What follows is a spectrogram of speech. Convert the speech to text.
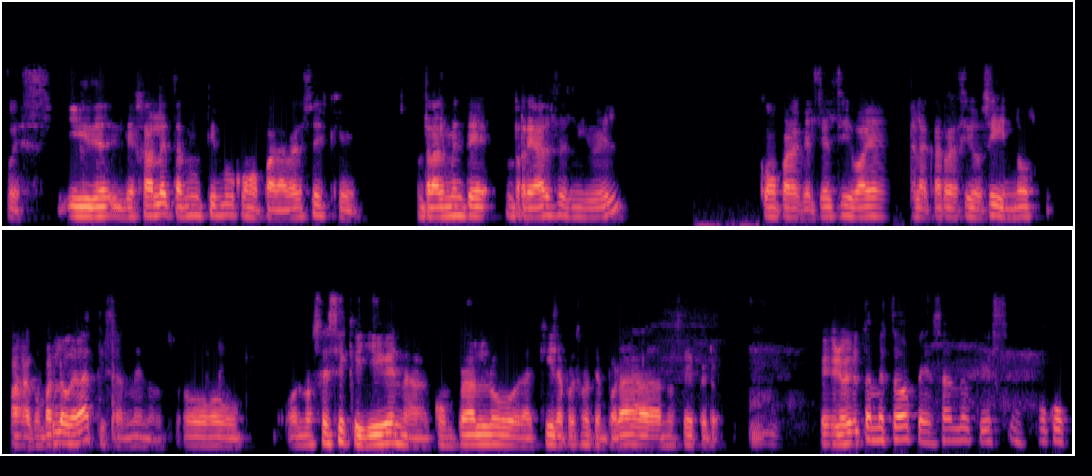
pues, y dejarle también tiempo como para ver si es que realmente realza el nivel, como para que el Chelsea vaya a la carrera sí o sí, no para comprarlo gratis al menos, o, no sé si que lleguen a comprarlo de aquí la próxima temporada, no sé, pero, pero yo también estaba pensando que es un poco,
